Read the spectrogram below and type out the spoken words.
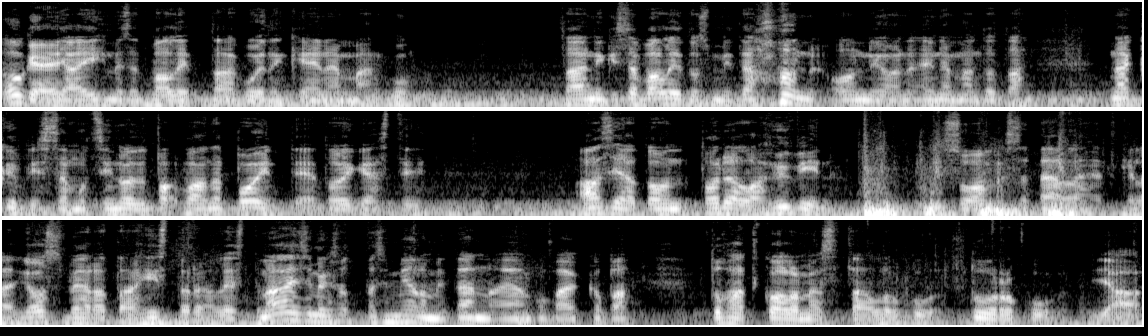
Okei. Ja ihmiset valittaa kuitenkin enemmän kuin tai ainakin se valitus, mitä on, on, niin on enemmän tota näkyvissä, mutta siinä pa- vaan pointti, että oikeasti asiat on todella hyvin Suomessa tällä hetkellä, jos verrataan historiallisesti. Mä esimerkiksi ottaisin mieluummin tämän ajan kuin vaikkapa 1300-luku Turku ja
